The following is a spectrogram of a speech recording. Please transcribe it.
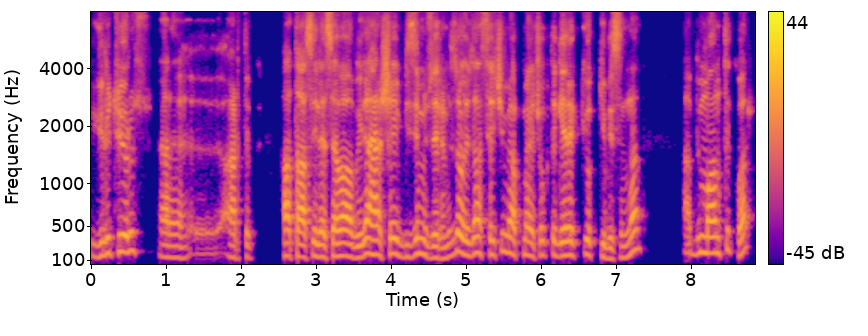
yürütüyoruz. Yani e, artık hatasıyla sevabıyla her şey bizim üzerimizde. O yüzden seçim yapmaya çok da gerek yok gibisinden bir mantık var.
